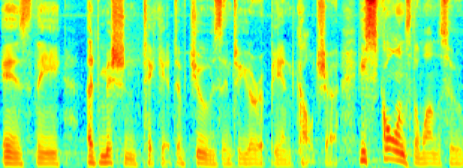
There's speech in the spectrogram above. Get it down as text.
is the admission ticket of Jews into European culture. He scorns the ones who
